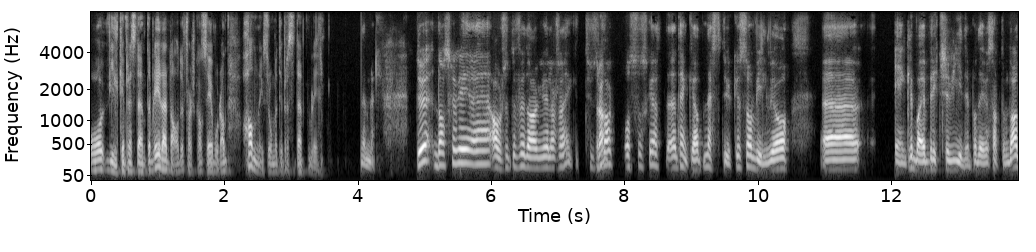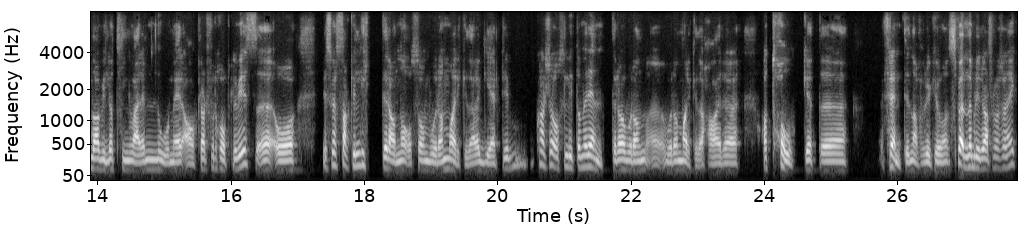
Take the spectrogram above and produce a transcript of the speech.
og hvilken president det blir. Det er da du først kan se hvordan handlingsrommet til presidenten blir. Nemlig. Du, Da skal vi eh, avslutte for i dag, Lars Eik. Tusen Bra. takk. Og så skal jeg tenke at neste uke så vil vi jo eh, egentlig bare bridge videre på det vi snakket om da. Da vil jo ting være noe mer avklart, forhåpentligvis. Eh, og vi skal snakke litt også om hvordan markedet har agert. Kanskje også litt om renter og hvordan, eh, hvordan markedet har, eh, har tolket fremtiden av forbrukerroen. Spennende blir det i hvert fall. Erik.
